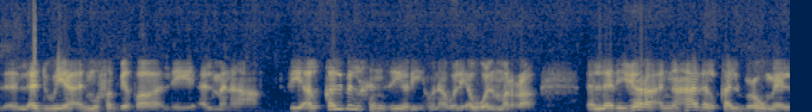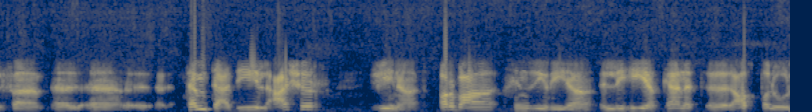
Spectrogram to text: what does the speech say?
الأدوية المثبطة للمناعة. في القلب الخنزيري هنا ولأول مرة الذي جرى أن هذا القلب عومل فتم آه، آه، تعديل عشر جينات. أربعة خنزيرية اللي هي كانت آه، عطلوا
